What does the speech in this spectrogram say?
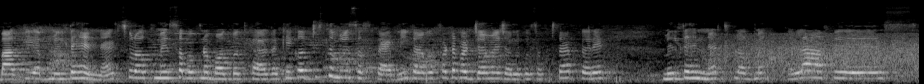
बाकी अब मिलते हैं नेक्स्ट व्लॉग में। सब अपना बहुत बहुत ख्याल रखेगा और जिसने मुझे सब्सक्राइब नहीं करा, वो फटाफट जाए मेरे चैनल को सब्सक्राइब करें। मिलते हैं नेक्स्ट व्लॉग में। अल्लाह हाफिज़।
